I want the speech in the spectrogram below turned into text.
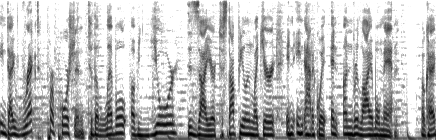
in direct proportion to the level of your desire to stop feeling like you're an inadequate and unreliable man. Okay.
